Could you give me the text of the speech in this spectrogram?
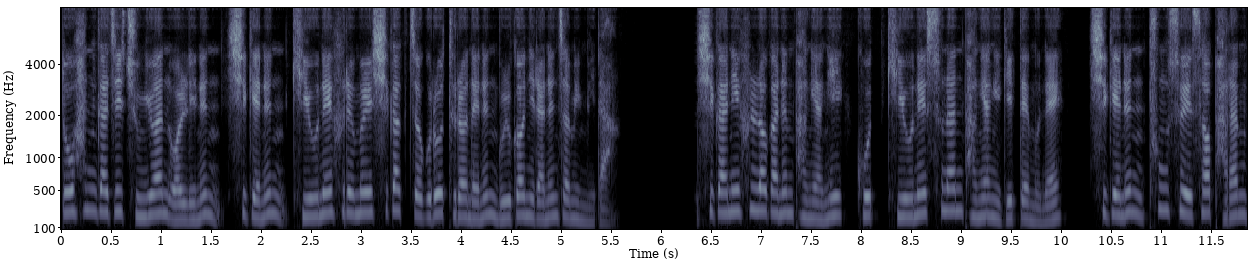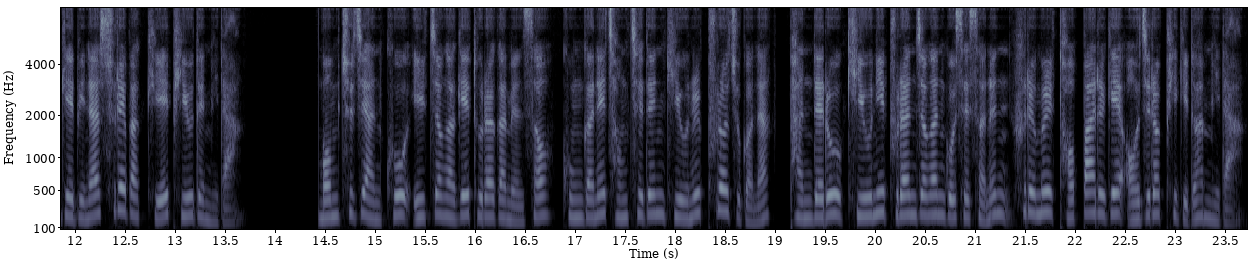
또 한 가지 중요한 원리는 시계는 기운의 흐름을 시각적으로 드러내는 물건이라는 점입니다. 시간이 흘러가는 방향이 곧 기운의 순환 방향이기 때문에 시계는 풍수에서 바람개비나 수레바퀴에 비유됩니다. 멈추지 않고 일정하게 돌아가면서 공간의 정체된 기운을 풀어주거나 반대로 기운이 불안정한 곳에서는 흐름을 더 빠르게 어지럽히기도 합니다.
